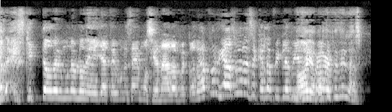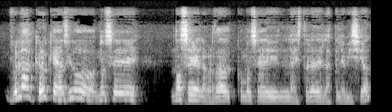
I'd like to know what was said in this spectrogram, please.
O sea, es que todo el mundo habló de ella, todo el mundo estaba emocionado. Fue como, ah, por Dios, van a sacar la película de No, y aparte Ferb". fue de las. Fue la. Creo que ha sido. No sé. No sé, la verdad, cómo sea en la historia de la televisión.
